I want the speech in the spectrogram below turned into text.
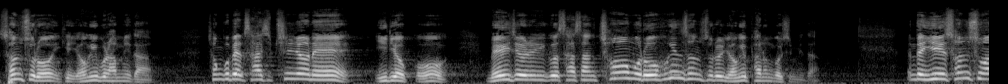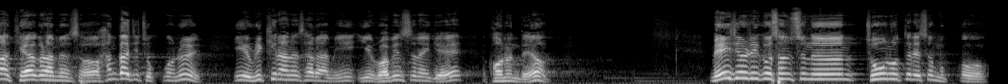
선수로 이렇게 영입을 합니다. 1947년에 일이었고 메이저리그 사상 처음으로 흑인 선수를 영입하는 것입니다. 근데 이 선수와 계약을 하면서 한 가지 조건을 이 리키라는 사람이 이 로빈슨에게 거는데요. 메이저리그 선수는 좋은 호텔에서 묵고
